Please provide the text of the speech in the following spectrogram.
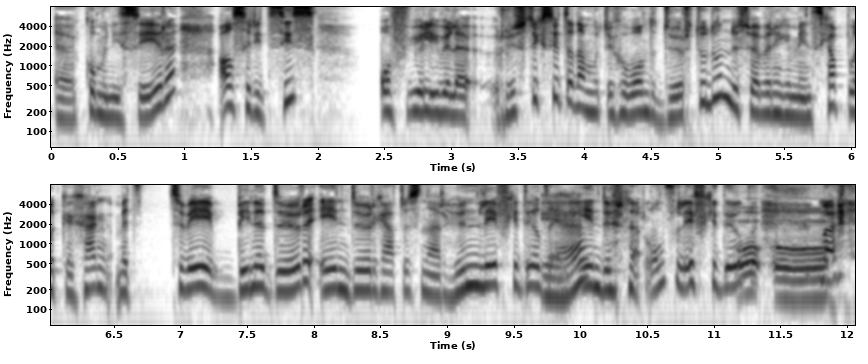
eh, communiceren. Als er iets is, of jullie willen rustig zitten, dan moet je gewoon de deur toe doen. Dus we hebben een gemeenschappelijke gang met twee binnendeuren. Eén deur gaat dus naar hun leefgedeelte Ja. en één deur naar ons leefgedeelte. Oh, oh. Maar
